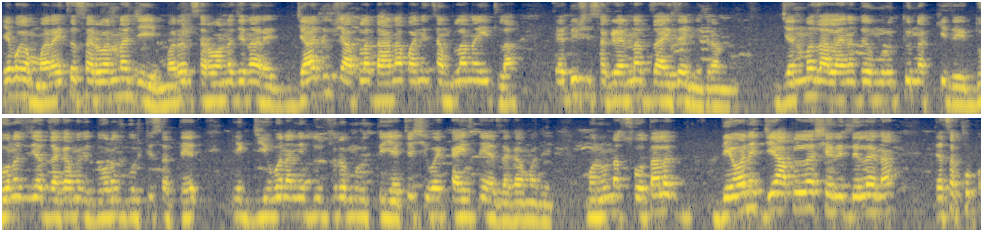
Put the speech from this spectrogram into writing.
हे बघा मरायचं सर्वांना जे मरण सर्वांना येणार आहे. ज्या दिवशी आपला दाना पाणी संपला नाही इथला त्या दिवशी सगळ्यांनाच जायचं आहे मित्रांनो. जन्म झालाय ना तर मृत्यू नक्कीच आहे. दोनच या जगामध्ये दोनच गोष्टी सत्य आहेत. एक जीवन आणि दुसरं मृत्यू. याच्याशिवाय काहीच नाही या जगामध्ये. म्हणून ना स्वतःला देवाने जे आपल्याला शरीर दिलं आहे ना त्याचा खूप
